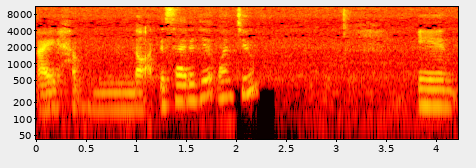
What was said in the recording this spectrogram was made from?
I have not decided yet when to. And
